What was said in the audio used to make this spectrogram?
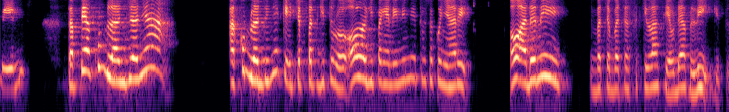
Pin. Tapi aku belanjanya aku belanjanya kayak cepet gitu loh. Oh, lagi pengen ini nih terus aku nyari. Oh, ada nih baca-baca sekilas ya udah beli gitu.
